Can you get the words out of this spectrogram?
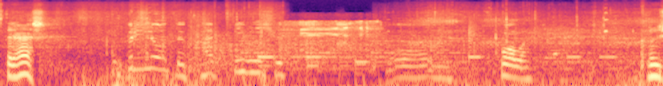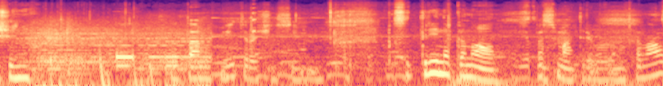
Спостерігаєш? Прильоти на північ від е, пола. Короче, не Ну, Там ветер очень сильный. посмотри на канал. Я посматриваю на канал. но-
